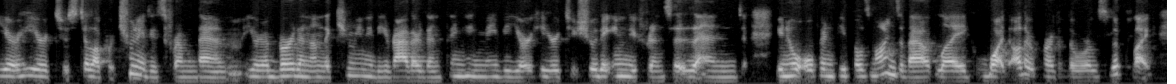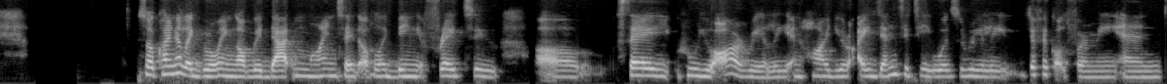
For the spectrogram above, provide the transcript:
you're here to steal opportunities from them. You're a burden on the community rather than thinking maybe you're here to show the indifferences and you know open people's minds about like what other part of the world look like. So kind of like growing up with that mindset of like being afraid to uh, say who you are really and hide your identity was really difficult for me. And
